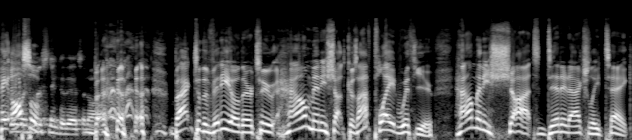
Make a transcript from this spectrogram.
Hey, also listening to this at all. back to the video there too. How many shots? Because I've played with you. How many shots did it actually take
